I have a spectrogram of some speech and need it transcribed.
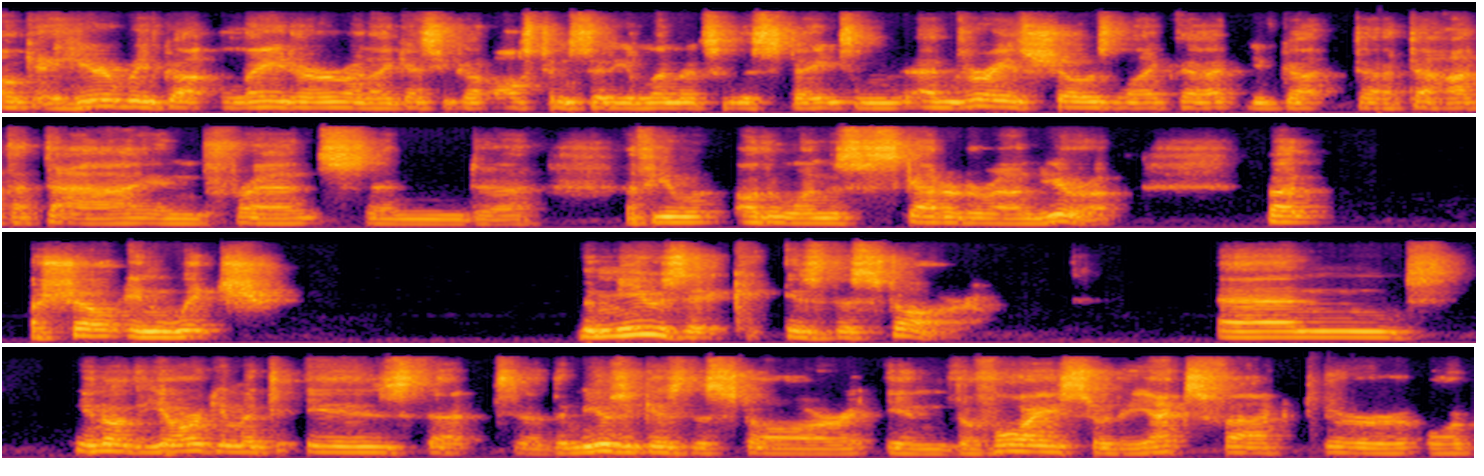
okay, here we've got later, and I guess you've got Austin City Limits in the States and, and various shows like that. You've got uh, Taratata in France and uh, a few other ones scattered around Europe. But a show in which the music is the star. And you know, the argument is that uh, the music is the star in The Voice or The X Factor, or,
